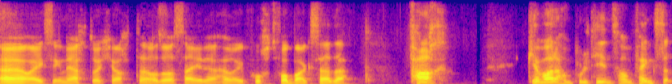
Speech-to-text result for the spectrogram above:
Eh, og jeg signerte og kjørte, og da sier det, hører jeg fort fra baksetet Far! Hva var det han politien sa om fengsel?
